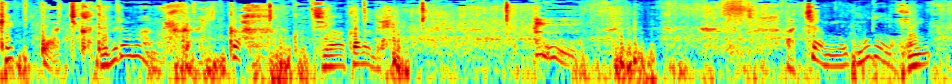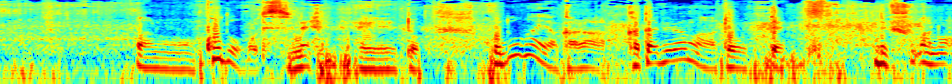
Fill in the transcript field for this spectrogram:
結構あっち片平川の。行くからいいか。こっち側からで。あっちは元の本あの古道ですね。えっ、ー、と保土ヶ谷から片平川通ってであの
